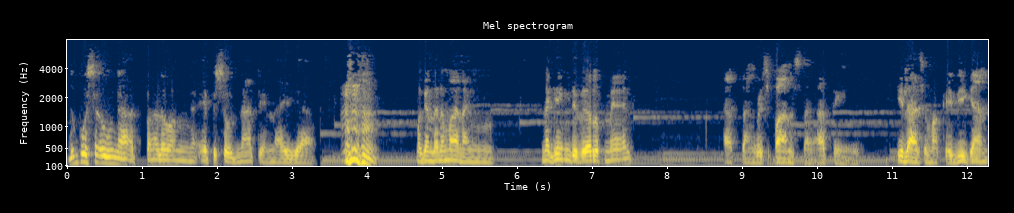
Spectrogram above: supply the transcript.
doon po sa una at pangalawang episode natin ay uh, maganda naman ang naging development at ang response ng ating ilan sa mga kaibigan.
